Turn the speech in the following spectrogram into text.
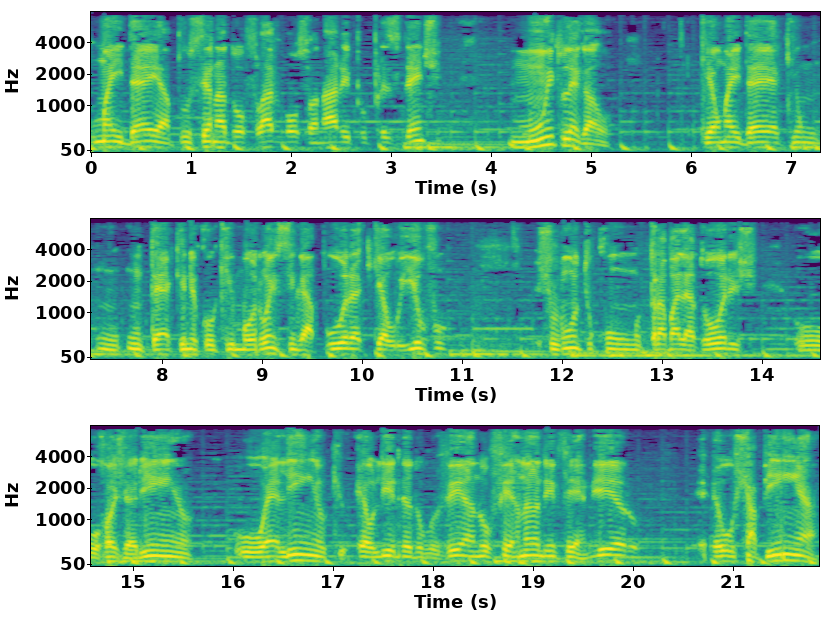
uma ideia para o senador Flávio Bolsonaro e para o presidente muito legal, que é uma ideia que um, um, um, técnico que morou em Singapura, que é o Ivo, junto com trabalhadores, o Rogerinho, o Elinho, que é o líder do governo, o Fernando Enfermeiro, o Chapinha,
